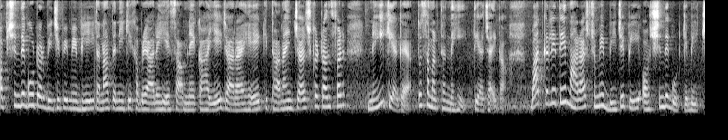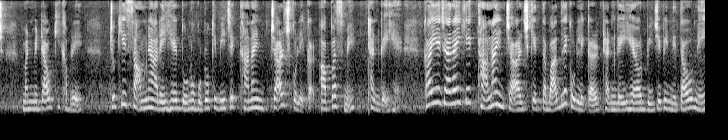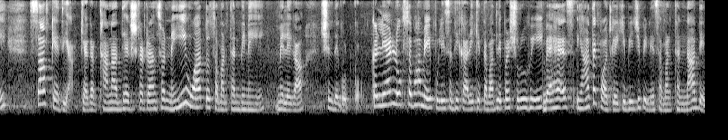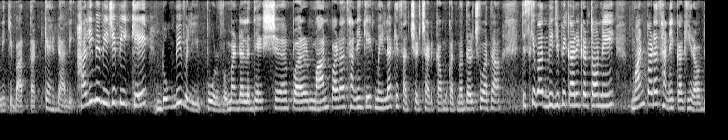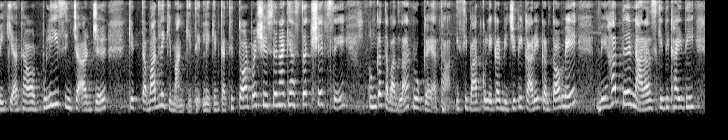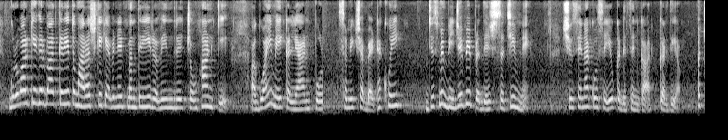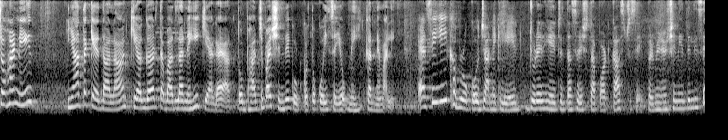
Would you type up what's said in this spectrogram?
अब शिंदे गुट और बीजेपी में भी तनातनी की खबरें आ रही है। सामने कहा यह जा रहा है कि थाना इंचार्ज का ट्रांसफ़र नहीं किया गया तो समर्थन नहीं दिया जाएगा। बात कर लेते हैं महाराष्ट्र में बीजेपी और शिंदे गुट के बीच। मनमिटाव की खबरें। जो कि सामने आ रही है, दोनों गुटों के बीच एक थाना इंचार्ज को लेकर आपस में ठन गई है। कहा यह जा रहा है कि एक थाना इंचार्ज के तबादले को लेकर ठन गई है और बीजेपी नेताओं ने साफ़ कह दिया कि अगर थाना अध्यक्ष का ट्रांसफ़र नहीं हुआ तो समर्थन भी नहीं मिलेगा शिंदे गुट को। कल्याण लोकसभा में पुलिस अधिकारी के तबादले पर शुरू हुई बहस। यहाँ तक पहुँच गई कि बीजेपी ने समर्थन न देने की बात तक कह डाली। हाल ही में बीजेपी के डोंबिवली पूर्व मंडल अध्यक्ष पर मानपाड़ा थाने की एक महिला के साथ छेड़छाड़ का मुकदमा दर्ज हुआ था, जिसके बाद बीजेपी कार्यकर्ताओं ने मानपाड़ा थाने का घेराव भी किया था और पुलिस इंचार्ज के तबादले की मांग की थी, लेकिन कथित तौर पर शिवसेना के हस्तक्षेप से उनका तबादला रुक गया था। इसी बात को लेकर बीजेपी कार्यकर्ताओं में बेहद नाराज़गी दिखाई दी। गुरुवार की अगर बात करें तो महाराष्ट्र के कैबिनेट मंत्री रविंद्र चौहान की अगुवाई में कल्याणपुर समीक्षा बैठक हुई, जिसमें बीजेपी प्रदेश सचिव ने शिवसेना को सहयोग करने से इनकार कर दिया। और चौहान ने यहाँ तक कह डाला कि अगर तबादला नहीं किया गया तो भाजपा शिंदे गुट को तो कोई सहयोग नहीं करने वाली। ऐसी ही खबरों को जानने के लिए जुड़े रहिए जनता सरिश्ता पॉडकास्ट से परमीन दिल्ली से।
